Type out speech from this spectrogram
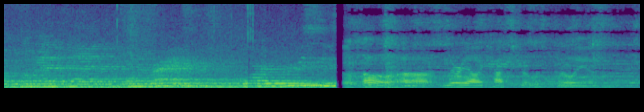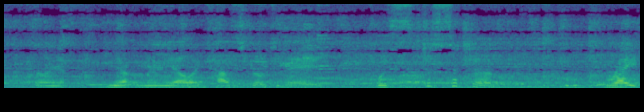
of women and women's rights were previously Oh, uh, Mariela Castro was brilliant. Brilliant. Mar- Mariela Castro today was just such a bright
